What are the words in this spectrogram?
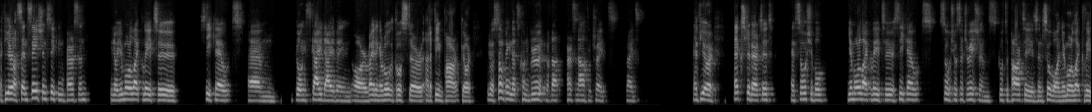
If you're a sensation-seeking person, you know, you're more likely to seek out um, going skydiving or riding a roller coaster at a theme park or, you know, something that's congruent with that personality traits, right? If you're extroverted and sociable, you're more likely to seek out social situations, go to parties and so on. You're more likely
